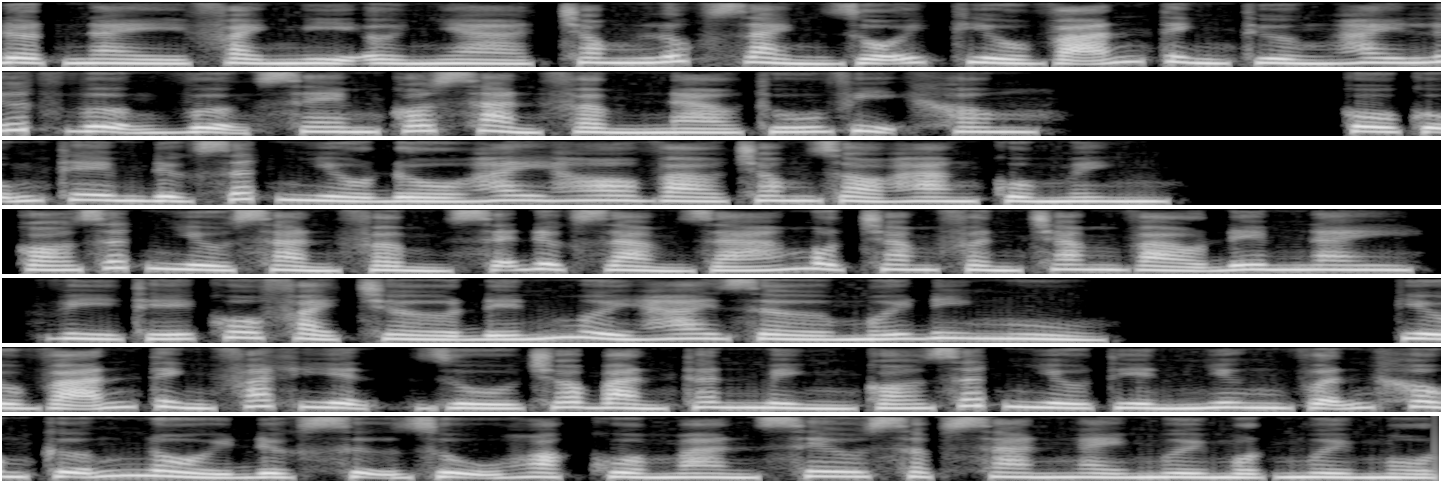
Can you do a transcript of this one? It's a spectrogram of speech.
Đợt này phải nghỉ ở nhà trong lúc rảnh rỗi Kiều Vãn tình thường hay lướt vượng vượng xem có sản phẩm nào thú vị không. Cô cũng thêm được rất nhiều đồ hay ho vào trong giỏ hàng của mình. Có rất nhiều sản phẩm sẽ được giảm giá 100% vào đêm nay, vì thế cô phải chờ đến 12 giờ mới đi ngủ. Kiều Vãn Tình phát hiện dù cho bản thân mình có rất nhiều tiền nhưng vẫn không cưỡng nổi được sự dụ hoặc của màn sale sập sàn ngày 11-11.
